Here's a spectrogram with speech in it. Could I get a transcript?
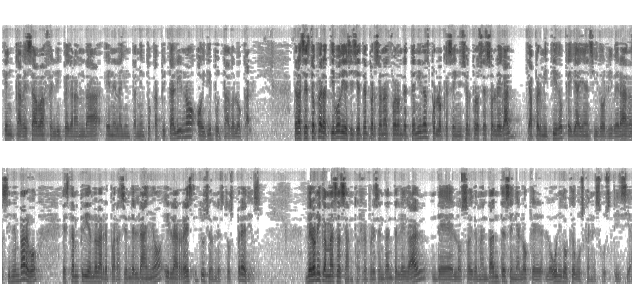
que encabezaba Felipe Granda en el ayuntamiento capitalino, hoy diputado local. Tras este operativo, 17 personas fueron detenidas, por lo que se inició el proceso legal que ha permitido que ya hayan sido liberadas. Sin embargo, están pidiendo la reparación del daño y la restitución de estos predios. Verónica Maza Santos, representante legal de los hoy demandantes, señaló que lo único que buscan es justicia.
